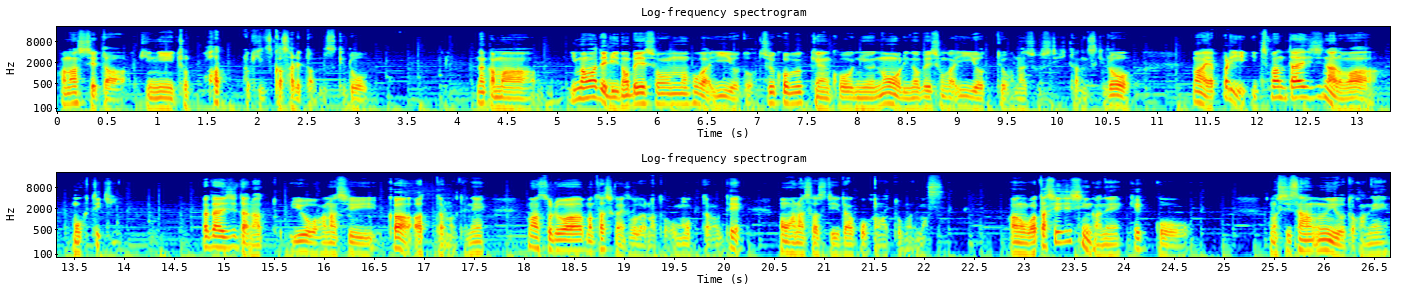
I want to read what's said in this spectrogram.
話してた時に、ちょっとハッと気づかされたんですけど、なんかまあ、今までリノベーションの方がいいよと、中古物件購入のリノベーションがいいよっていうお話をしてきたんですけど、まあやっぱり一番大事なのは目的が大事だなというお話があったのでね、まあそれはまあ確かにそうだなと思ったので、まあ、お話しさせていただこうかなと思います。あの、私自身がね、結構、あの資産運用とかね、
